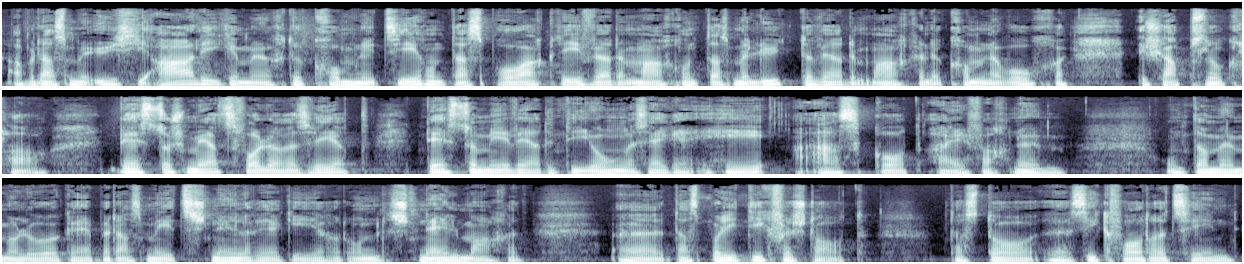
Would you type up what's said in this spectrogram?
Aber dass wir unsere Anliegen möchten kommunizieren und das proaktiv werden machen und dass wir Leute werden machen in den kommenden Wochen, ist absolut klar. Desto schmerzvoller es wird, desto mehr werden die Jungen sagen, hey, es geht einfach nicht mehr. Und da müssen wir schauen, eben, dass wir jetzt schnell reagieren und schnell machen, äh, dass Politik versteht dass da äh, sie gefordert sind,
